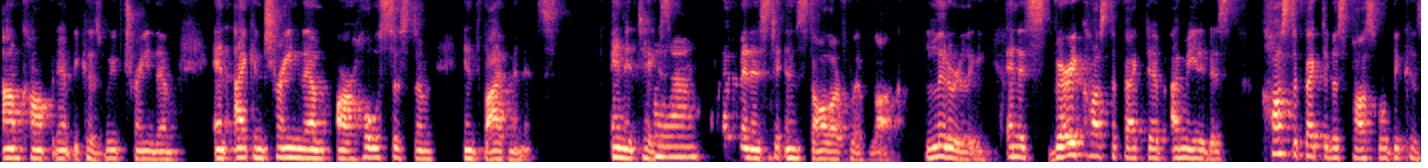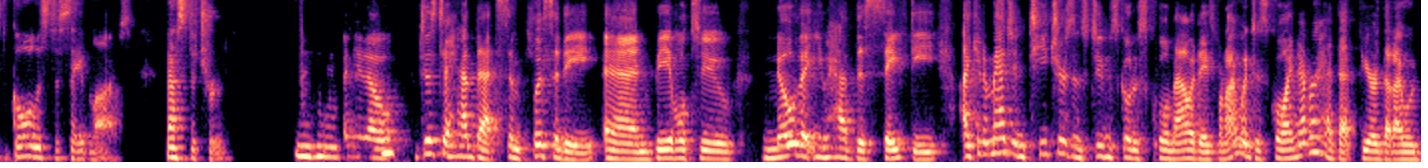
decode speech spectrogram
I'm confident because we've trained them and I can train them our whole system in five minutes. And it takes Oh, wow. five minutes to install our flip lock, literally. And it's very cost effective. I made it as cost effective as possible because the goal is to save lives. That's the truth. Mhm. And, you know, just to have that simplicity and be able to know that you have this safety. I can imagine teachers and students go to school nowadays. When I went to school, I never had that fear that I would,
